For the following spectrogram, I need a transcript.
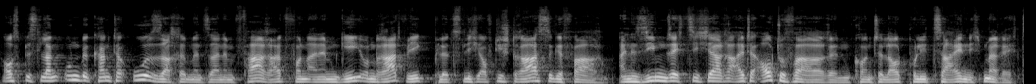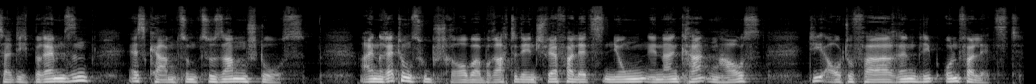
aus bislang unbekannter Ursache mit seinem Fahrrad von einem Geh- und Radweg plötzlich auf die Straße gefahren. Eine 67 Jahre alte Autofahrerin konnte laut Polizei nicht mehr rechtzeitig bremsen. Es kam zum Zusammenstoß. Ein Rettungshubschrauber brachte den schwerverletzten Jungen in ein Krankenhaus. Die Autofahrerin blieb unverletzt.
